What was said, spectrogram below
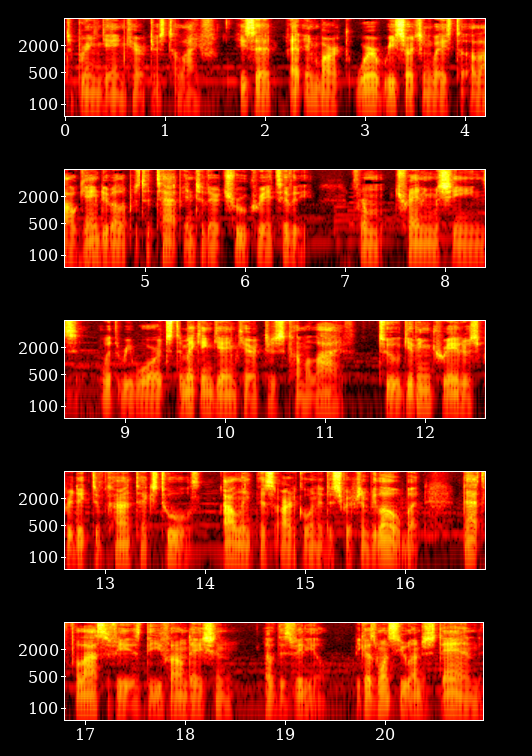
to bring game characters to life. He said, at Embark, we're researching ways to allow game developers to tap into their true creativity, from training machines with rewards to making game characters come alive to giving creators predictive context tools. I'll link this article in the description below, but that philosophy is the foundation of this video. Because once you understand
